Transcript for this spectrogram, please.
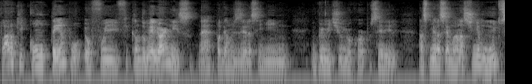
Claro que com o tempo eu fui ficando melhor nisso, né? Podemos dizer assim, em, em permitir o meu corpo ser ele. Nas primeiras semanas tinha muitos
